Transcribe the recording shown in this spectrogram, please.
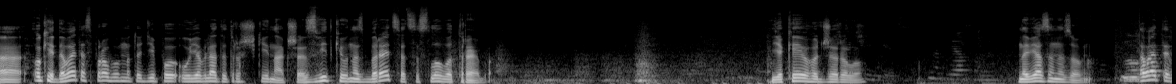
Е, окей, давайте спробуємо тоді уявляти трошечки інакше. Звідки у нас береться це слово треба? Яке його джерело? Нав'язане зовні. Давайте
